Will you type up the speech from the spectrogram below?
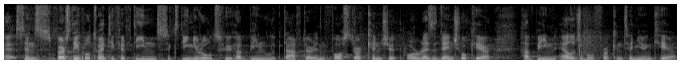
Uh, since 1st April 2015, 16-year-olds who have been looked after in foster, kinship or residential care have been eligible for continuing care.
